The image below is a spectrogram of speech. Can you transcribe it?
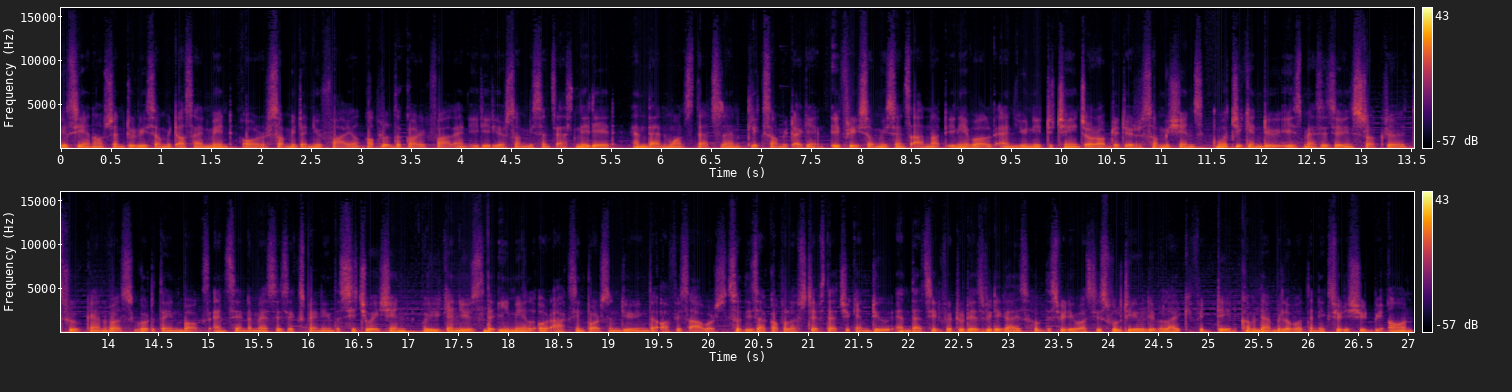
you'll see an option to resubmit assignment or submit a new file. Upload the correct file and edit your submissions as needed. And then once that's done click submit again. If resubmissions are not enabled and you need to change or update your submissions what you can do is message your instructor through canvas go to the inbox and send a message explaining the situation or you can use the email or ask in person during the office hours. So these are a couple of steps that you can do and that's it for today's video guys. Hope this video was useful to you. Leave a like if it did. Comment down below what the next video should be on.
